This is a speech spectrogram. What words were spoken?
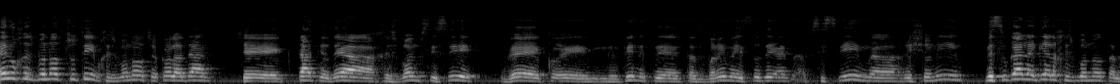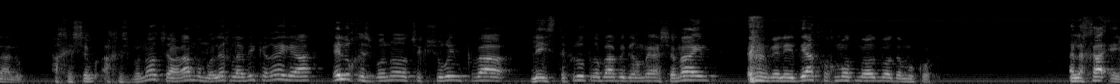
אלו חשבונות פשוטים, חשבונות שכל אדם שקצת יודע חשבון בסיסי ומבין את, את הדברים הבסיסיים, הראשוניים, מסוגל להגיע לחשבונות הללו. החשב, החשבונות שהרמב"ם הולך להביא כרגע, אלו חשבונות שקשורים כבר להסתכלות רבה בגרמי השמיים ולידיעת חוכמות מאוד מאוד עמוקות. הלכה A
